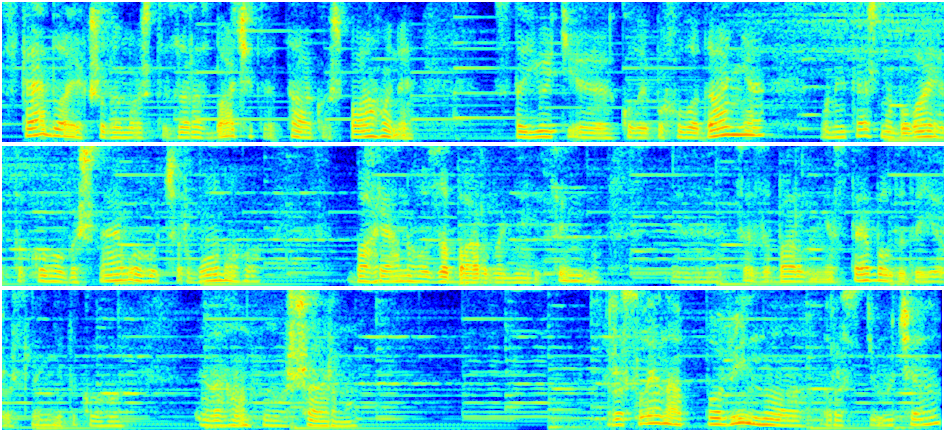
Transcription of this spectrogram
Стебла, якщо ви можете зараз бачити, також пагони стають, е, коли похолодання, вони теж набувають такого вишневого, червоного, багряного забарвлення. І цим е, це забарвлення стебл додає рослині такого елегантного шарму. Рослина повільно ростюча,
